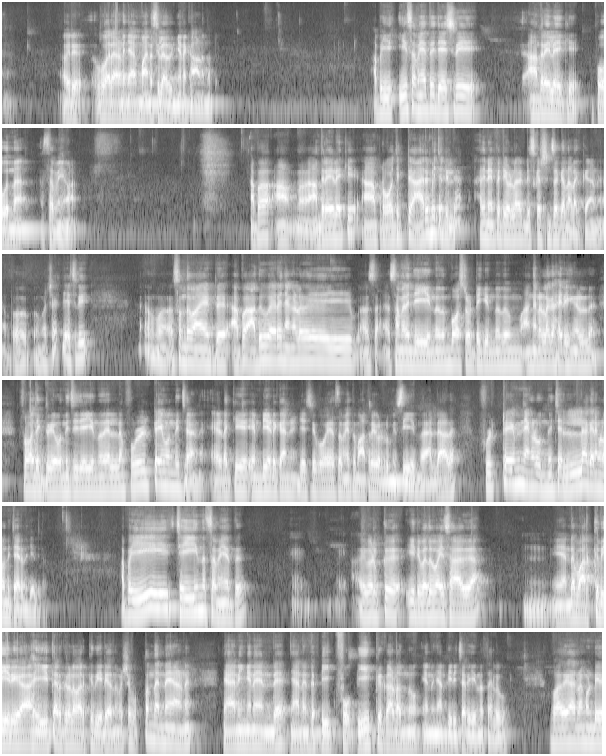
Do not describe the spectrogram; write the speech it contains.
ഒരു പോലെയാണ് ഞാൻ മനസ്സിലതിങ്ങനെ കാണുന്നത്. അപ്പോൾ ഈ ഈ സമയത്ത് ജയശ്രീ ആന്ധ്രയിലേക്ക് പോകുന്ന സമയമാണ്. അപ്പോൾ ആ ആന്ധ്രയിലേക്ക് ആ പ്രോജക്റ്റ് ആരംഭിച്ചിട്ടില്ല. അതിനെപ്പറ്റിയുള്ള ഡിസ്കഷൻസൊക്കെ നടക്കുകയാണ്. അപ്പോൾ പക്ഷേ ജയശ്രീ സ്വന്തമായിട്ട് അപ്പോൾ അതുവരെ ഞങ്ങൾ ഈ സമരം ചെയ്യുന്നതും പോസ്റ്റർ ഒട്ടിക്കുന്നതും അങ്ങനെയുള്ള കാര്യങ്ങളിൽ പ്രോജക്റ്റ് ഒന്നിച്ച് ചെയ്യുന്നതും എല്ലാം ഫുൾ ടൈം ഒന്നിച്ചാണ്. ഇടയ്ക്ക് എം ഡി എടുക്കാൻ ജയശ്രീ പോയ സമയത്ത് മാത്രമേ ഉള്ളൂ മിസ് ചെയ്യുന്നത്. അല്ലാതെ ഫുൾ ടൈം ഞങ്ങൾ ഒന്നിച്ച് എല്ലാ കാര്യങ്ങളും ഒന്നിച്ചായിരുന്നു ചെയ്തിരുന്നത്. അപ്പോൾ ഈ ചെയ്യുന്ന സമയത്ത് ഇവൾക്ക് ഇരുപത് വയസ്സാകുക. എന്റെ വർക്ക് തീരുക ഈ തരത്തിലുള്ള വർക്ക് തീരുക എന്ന് പക്ഷെ ഒപ്പം തന്നെയാണ് ഞാനിങ്ങനെ എന്റെ ഞാൻ എന്റെ പീക്ക് ഫോ പീക്ക് കടന്നു എന്ന് ഞാൻ തിരിച്ചറിയുന്ന സ്ഥലവും. അപ്പോൾ അത് കാരണം കൊണ്ട്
